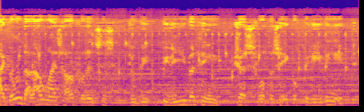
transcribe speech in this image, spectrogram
I don't allow myself, for instance, to be, believe a thing just for the sake of believing it.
